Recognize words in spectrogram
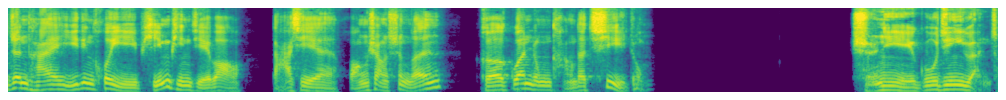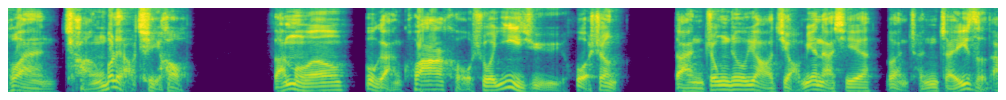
振台一定会以频频捷报答谢皇上圣恩和关中堂的器重，使你孤军远窜成不了气候。樊某不敢夸口说一举获胜。”但终究要剿灭那些乱臣贼子的。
